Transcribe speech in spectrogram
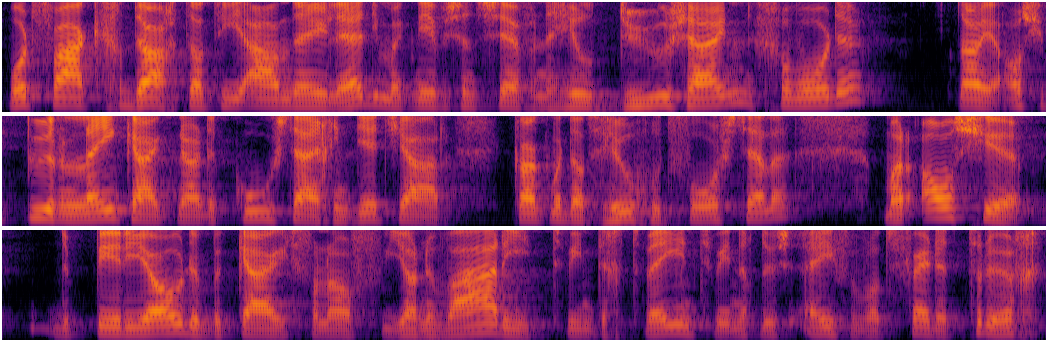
Wordt vaak gedacht dat die aandelen, die Magnificent Seven, heel duur zijn geworden. Nou ja, als je puur alleen kijkt naar de koersstijging dit jaar, kan ik me dat heel goed voorstellen. Maar als je de periode bekijkt vanaf januari 2022, dus even wat verder terug,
